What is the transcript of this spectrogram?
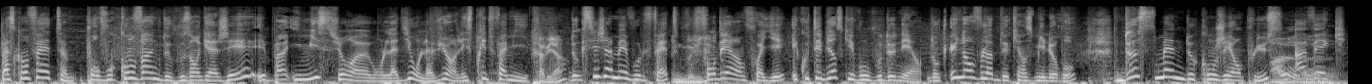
Parce qu'en fait, pour vous convaincre de vous engager, eh ben, ils misent sur, euh, on l'a dit, on l'a vu, hein, l'esprit de famille. Très bien. Donc si jamais vous le faites, vous fondez un foyer, écoutez bien ce qu'ils vont vous donner. hein. Donc une enveloppe de 15 000 euros, deux semaines de congé en plus, Ah, oh. avec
